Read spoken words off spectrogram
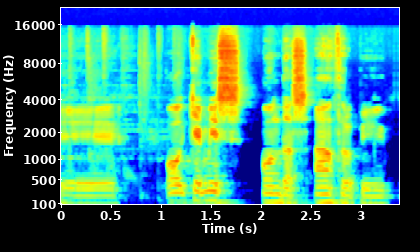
Ε, ο, και εμείς όντας άνθρωποι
